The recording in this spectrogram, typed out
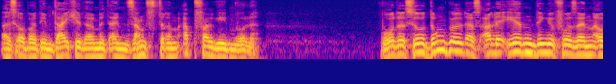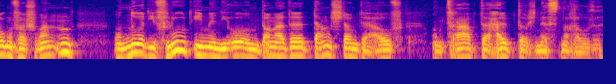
als ob er dem Deiche damit einen sanfteren Abfall geben wolle. Wurde es so dunkel, dass alle Erdendinge vor seinen Augen verschwanden und nur die Flut ihm in die Ohren donnerte, dann stand er auf und trabte halb durchnässt nach Hause.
